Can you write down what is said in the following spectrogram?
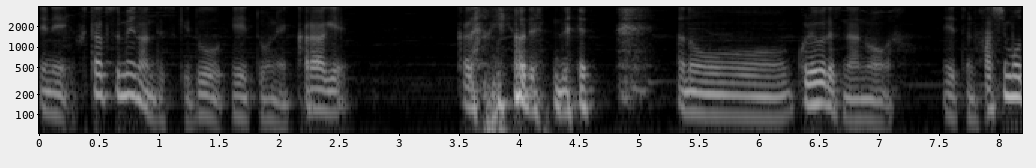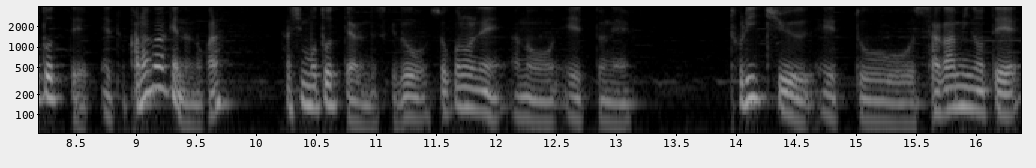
でね2つ目なんですけどえっ、ー、とね唐揚げ。唐揚げはですね あのー、これはですねあのえっ、ー、と、ね、橋本って、えーと、神奈川県なのかな？橋本ってあるんですけどそこのねあのえっ、とね鳥中えっ、と相模の手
